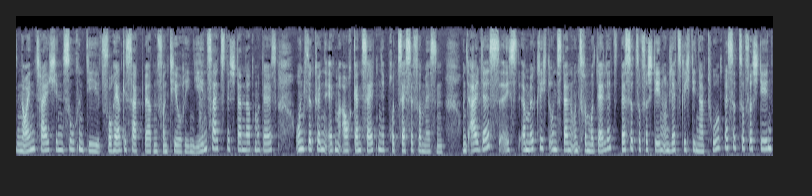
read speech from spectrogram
neuen Teilchen suchen, die vorhergesagt werden von Theorien jenseits des Standardmodells. Und wir können eben auch ganz seltene Prozesse vermessen. Und all das ist, ermöglicht uns dann unsere Modelle besser zu verstehen und letztlich die Natur besser zu verstehen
